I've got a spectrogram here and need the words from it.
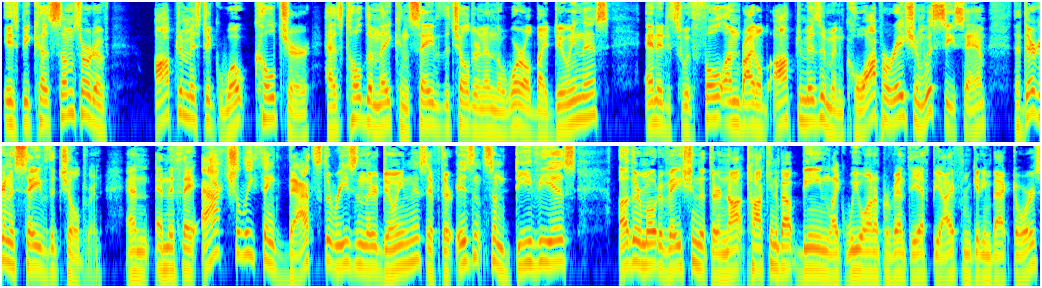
is because some sort of optimistic woke culture has told them they can save the children in the world by doing this. And it's with full unbridled optimism and cooperation with CSAM that they're going to save the children. And, and if they actually think that's the reason they're doing this, if there isn't some devious other motivation that they're not talking about being like, we want to prevent the FBI from getting back doors,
